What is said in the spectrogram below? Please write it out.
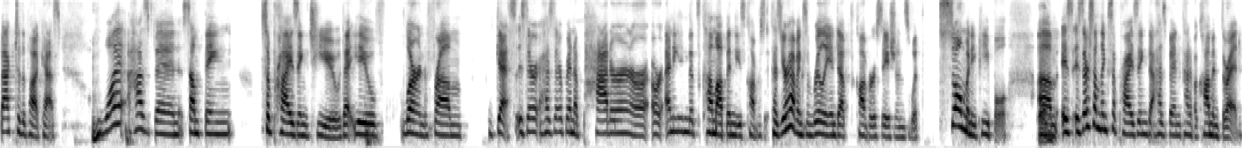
back to the podcast. Mm-hmm. What has been something surprising to you that you've learned from guests? Is there has there been a pattern or or anything that's come up in these conversations? Because you're having some really in depth conversations with so many people. Yeah. Um, is is there something surprising that has been kind of a common thread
